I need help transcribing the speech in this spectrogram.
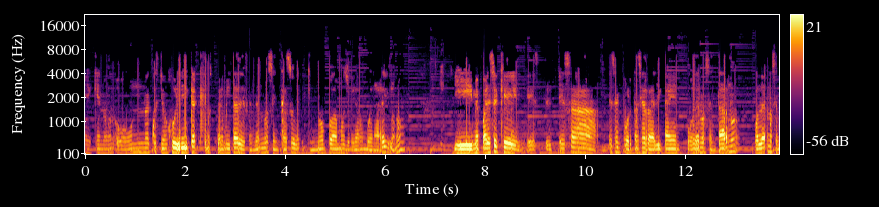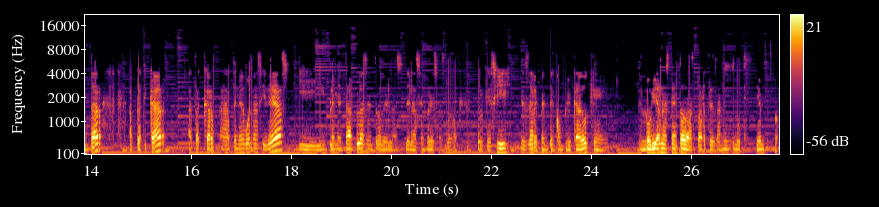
eh, que no, o una cuestión jurídica que nos permita defendernos en caso de que no podamos llegar a un buen arreglo, ¿no? Y me parece que este, esa, esa importancia radica en podernos sentarnos, podernos sentar a platicar atacar, a tener buenas ideas y implementarlas dentro de las de las empresas, ¿no? Porque sí es de repente complicado que el gobierno esté en todas partes al mismo tiempo,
